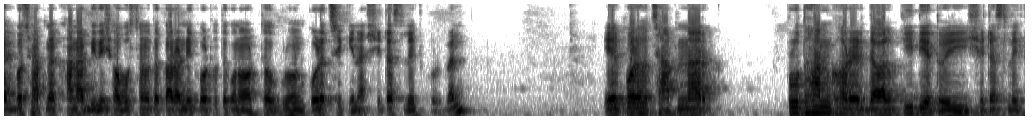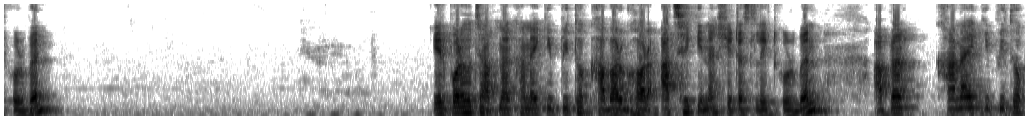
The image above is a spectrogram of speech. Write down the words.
এক বছর আপনার খানা বিদেশে অবস্থানরত কারণ নিকট হতে কোনো অর্থ গ্রহণ করেছে কিনা সেটা সিলেক্ট করবেন। এরপরে হচ্ছে আপনার প্রধান ঘরের দেওয়াল কি দিয়ে তৈরি সেটা সিলেক্ট করবেন। এরপরে হচ্ছে আপনার খানায় কি পৃথক খাবার ঘর আছে কিনা সেটা সিলেক্ট করবেন। আপনার খানায় কি পৃথক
